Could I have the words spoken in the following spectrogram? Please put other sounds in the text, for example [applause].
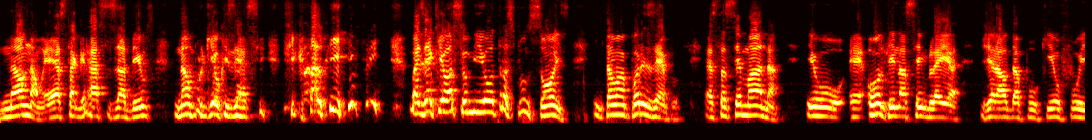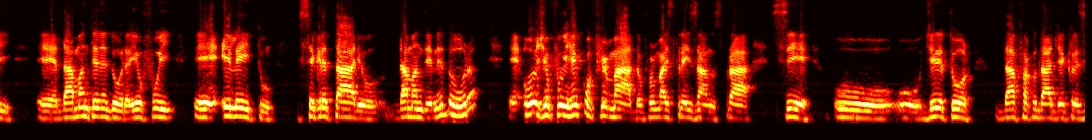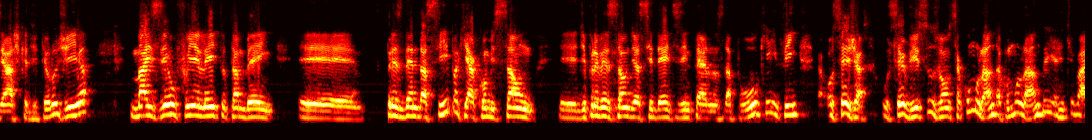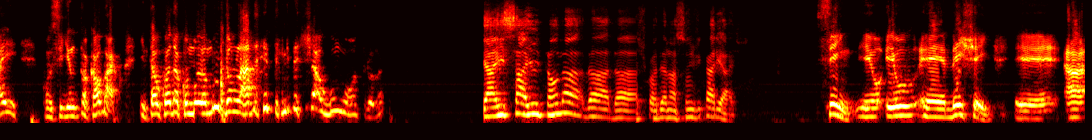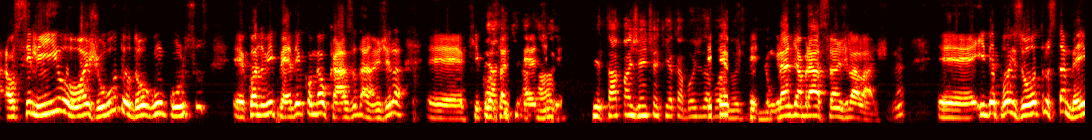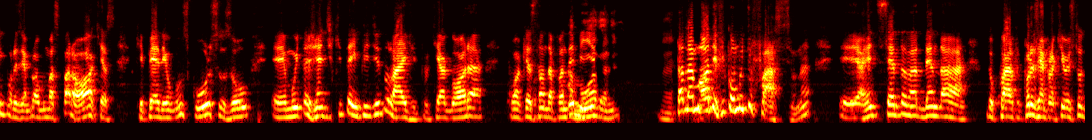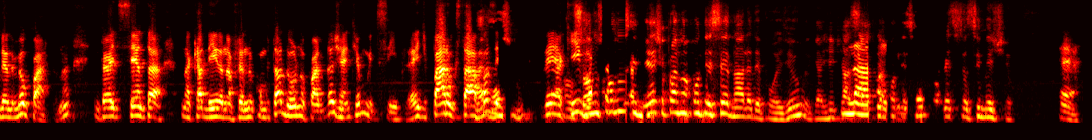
Não, não, esta, graças a Deus, não porque eu quisesse [laughs] ficar livre, mas é que eu assumi outras funções. Então, por exemplo, esta semana eu é, ontem na Assembleia Geral da PUC eu fui é, da mantenedora, eu fui é, eleito secretário da mantenedora. É, hoje eu fui reconfirmado por mais três anos para ser o, o diretor da Faculdade Eclesiástica de Teologia, mas eu fui eleito também é, presidente da CIPA, que é a Comissão eh, de Prevenção de Acidentes Internos da PUC, enfim, ou seja, os serviços vão se acumulando, acumulando, e a gente vai conseguindo tocar o barco. Então, quando acumula muito de um lado, [laughs] a gente tem que deixar algum outro, né? E aí saiu, então, da, da, das coordenações vicariais. Sim, eu, eu é, deixei. É, auxilio ou ajudo, eu dou alguns cursos é, quando me pedem, como é o caso da Ângela, é, que constantemente que está com a gente aqui, acabou de dar boa noite. Um grande abraço, Ângela Laje. Né? É, e depois outros também, por exemplo, algumas paróquias que pedem alguns cursos, ou é, muita gente que tem pedido live, porque agora, com a questão da pandemia. A moda, né? Está é. na moda e ficou muito fácil, né? É, a gente senta dentro da, do quarto, por exemplo, aqui eu estou dentro do meu quarto, né? Então a gente senta na cadeira, na frente do computador, no quarto da gente, é muito simples. A gente para o que estava é, fazendo, vem aqui. Só volta... não se mexa para não acontecer nada depois, viu? Que a gente já não. sabe o que aconteceu para ver se se mexeu. É.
